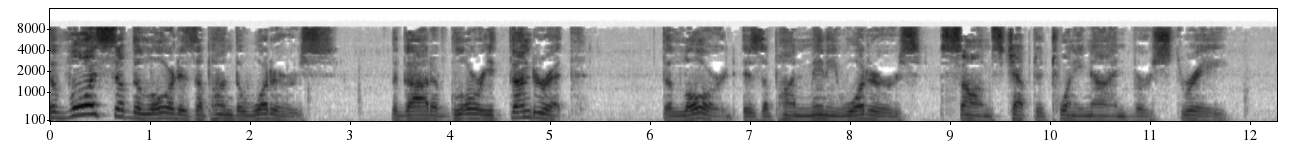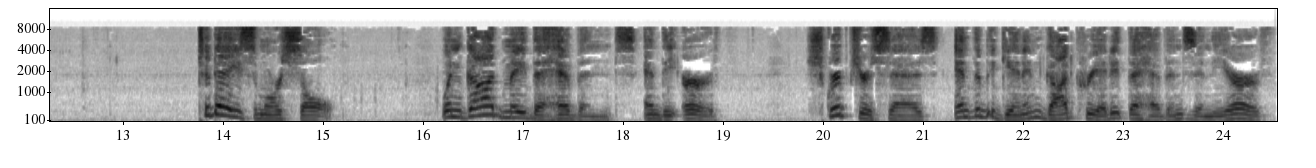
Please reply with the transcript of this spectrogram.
The voice of the Lord is upon the waters. The God of glory thundereth. The Lord is upon many waters. Psalms chapter 29 verse 3. Today's morsel. When God made the heavens and the earth, scripture says, in the beginning God created the heavens and the earth.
